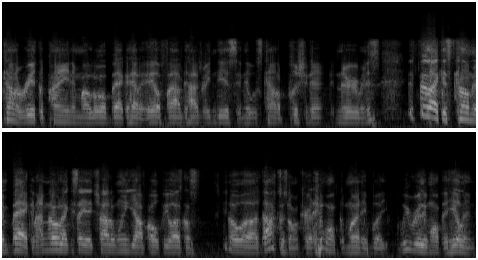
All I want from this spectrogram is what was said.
Kind of rid the pain in my lower back. I had an L5 dehydrating disc, and it was kind of pushing that nerve. And it's, it feel like it's coming back. And I know, like you say, they try to wing you off opioids because you know uh, doctors don't care. They want the money, but we really want the healing.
